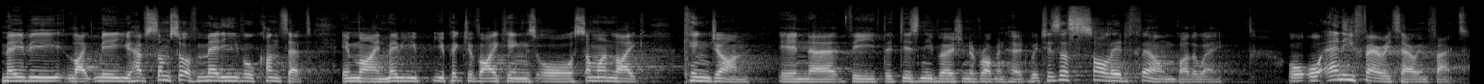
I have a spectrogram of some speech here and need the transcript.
maybe like me, you have some sort of medieval concept in mind. Maybe you, you picture Vikings or someone like King John in uh, the, the Disney version of Robin Hood, which is a solid film, by the way, or, or any fairy tale, in fact.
